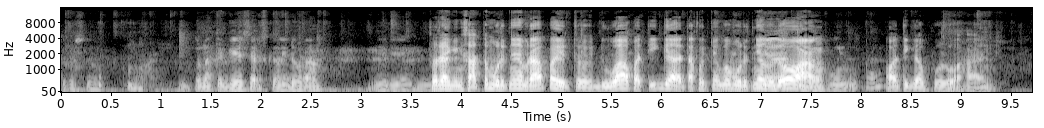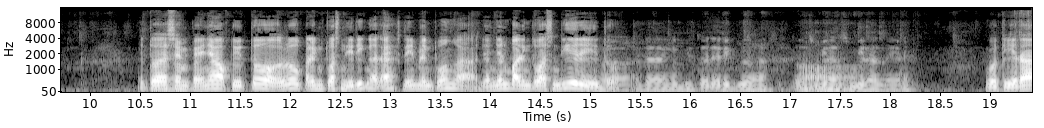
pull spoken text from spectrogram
terus tuh. Pernah kegeser sekali doang. Jadi ranking itu ranking satu muridnya berapa itu? Dua apa tiga? Takutnya gue muridnya lu doang. 30 kan. Oh 30-an Itu SMP-nya waktu itu lu paling tua sendiri nggak? Eh sendiri paling tua nggak? Jangan-jangan paling tua sendiri itu. Nah, ada yang lebih tua dari gua. Oh. tahun 99 lah ya. Gua kira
